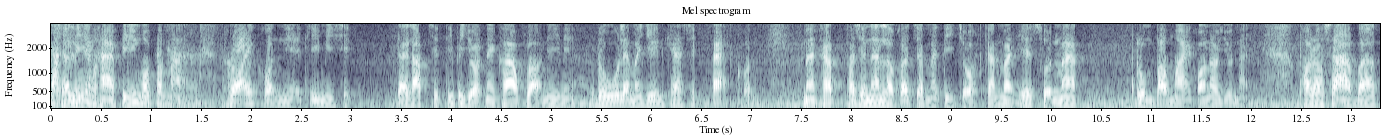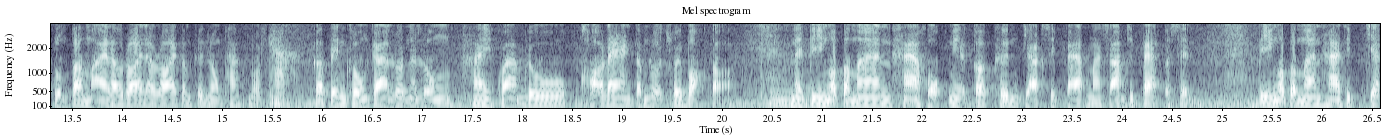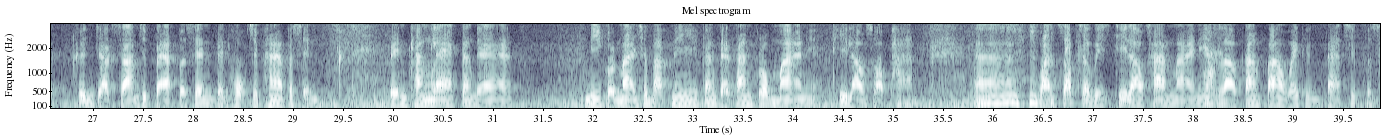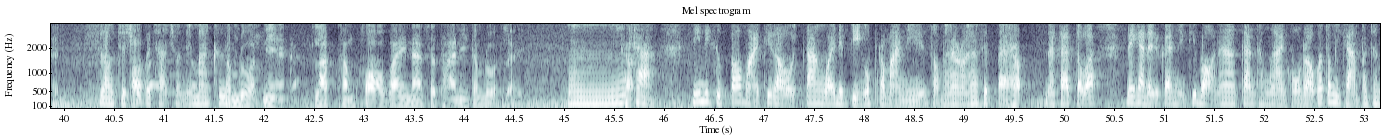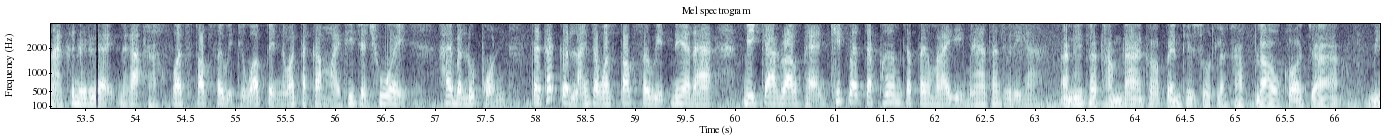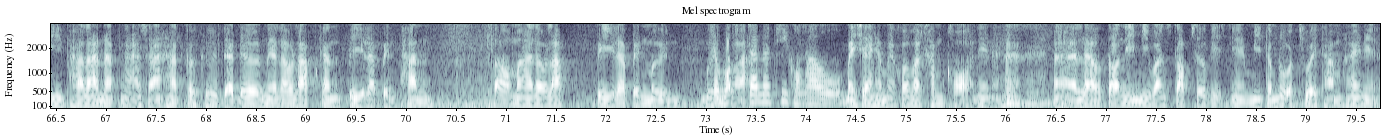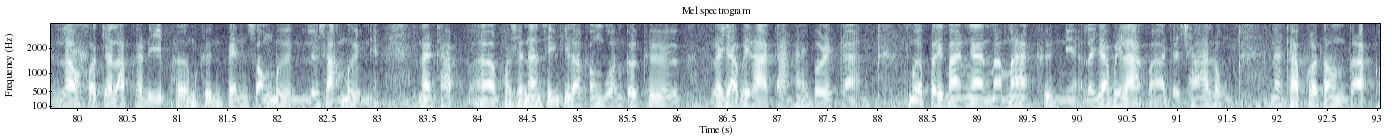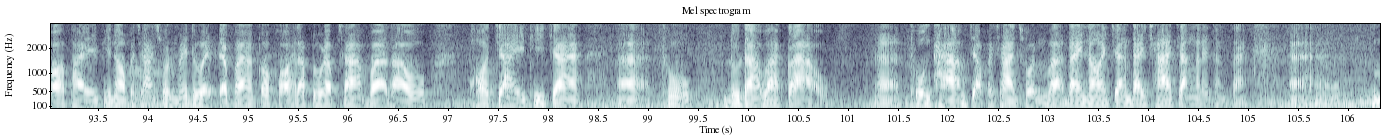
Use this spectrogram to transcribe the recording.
จากเฉลี่ยทั้งหมด5ปีที่งบประมาณปัญหร้อยคนเนี่ยที่มีสิทธิ์ ได้รับสิทธิประโยชน์ในคราวเคราะห์นี้เนี่ยรู้และมายื่นแค่ 18 คนนะครับเพราะฉะนั้นเราก็จะมาตีโจทย์กันว่าเอ๊ะส่วนมากกลุ่มเป้าหมายของเราอยู่ไหน พอเราทราบว่ากลุ่มเป้าหมายเราร้อยละร้อยต้องขึ้นโรงพักหมดค่ะก็เป็นโครงการรณรงค์ให้ความรู้ขอแรงตำรวจช่วยบอกต่ออมในปีงบประมาณ 56 เนี่ยก็ขึ้นจาก 18 มา 38เปอร์เซ็นต์ปีงบประมาณ 57 ขึ้นจาก 38เปอร์เซ็นต์เป็น 65เปอร์เซ็นต์เป็นครั้งแรกตั้งแต่ มีกฎหมายฉบับนี้ตั้งแต่ตั้งกรมมาเนี่ยที่เราสอบผ่านอืมวันซอฟต์เซอร์วิสที่เราคาดหมายเนี่ยค่ะเราตั้งเป้าไว้ถึง 80เปอร์เซ็นต์เราจะช่วยประชาชนได้มากขึ้นตำรวจเนี่ยรับคำขอไว้ณสถานีตำรวจเลย อืมครับค่ะนี่นี่คือเป้าหมายที่เราตั้งไว้ในปีงบประมาณนี้ ครับ2558 นะคะแต่ว่าในขณะเดียวกันอย่างที่บอกนะฮะการทำงานของเราก็ต้องมีการพัฒนาขึ้นเรื่อยๆนะคะ ครับ One Stop Service ถือว่าเป็นนวัตกรรมใหม่ที่จะช่วยให้บรรลุผล แต่ถ้าเกิดหลังจาก One Stop Service เนี่ยนะฮะมีการวางแผนคิดว่าจะเพิ่มจะเติมอะไรอีกไหมฮะท่านทิบดีคะ อันนี้ถ้าทำได้ก็เป็นที่สุดแล้วครับ เราก็จะมีภาระหนักหนาสาหัสก็คือแต่เดิมเนี่ยเรารับกันปีละเป็นพัน ต่อมาเรารับ ปีละเป็นหมื่นหมื่นแต่ว่ากว่าเจ้าหน้าที่ของเรา ไม่ใช่ให้หมายความว่าคำขอเนี่ยนะฮะอือฮึอ่าแล้วตอนนี้มี one stop service เนี่ยมีตำรวจช่วยทำให้เนี่ยเราก็จะรับคดีเพิ่มขึ้นเป็น 20,000 หรือ 30,000เนี่ยนะครับอ่าเพราะฉะนั้นสิ่งที่เรากังวลก็คือระยะเวลาการให้บริการ เมื่อปริมาณงานมามากขึ้นเนี่ยระยะเวลาก็อาจจะช้าลงนะครับก็ต้องกราบขออภัยพี่น้องประชาชนไว้ด้วย แต่ว่าก็ขอให้รับรู้รับทราบว่าเราพอใจที่จะอ่าถูกดูด่าว่ากล่าวอ่า ทวงถามจากประชาชนว่าได้น้อยจังได้ช้าจังอะไรต่างๆอ่า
